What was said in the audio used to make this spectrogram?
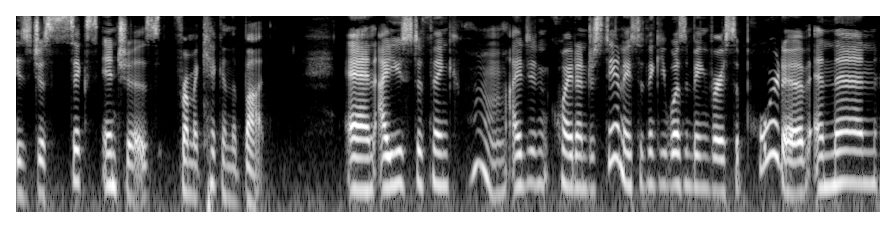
is just six inches from a kick in the butt. And I used to think, hmm, I didn't quite understand. I used to think he wasn't being very supportive. And then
